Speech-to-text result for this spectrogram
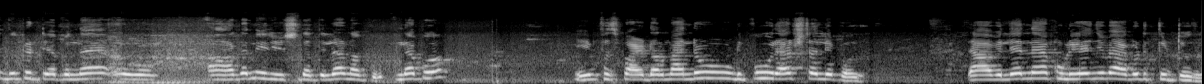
ഇത് കിട്ടിയ പിന്നെ ആകെ നിരീക്ഷണത്തിലാണ് അപ്പൂ. ഇല്ല അപ്പൂ ഈ സ്പൈഡർമാന്റെ ഉടുപ്പ് ഊരാ ഇഷ്ടമല്ലേ ഇപ്പോൾ അത് രാവിലെ തന്നെ കുളി കഴിഞ്ഞ് ബാഗ് എടുത്തിട്ടത്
